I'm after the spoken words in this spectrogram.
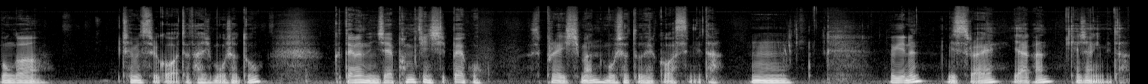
뭔가 재밌을 것 같아 다시 모셔도 그때는 이제 펌킨 씨 빼고 스프레이 씨만 모셔도 될 것 같습니다. 음, 여기는 미스라의 야간 개장입니다.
